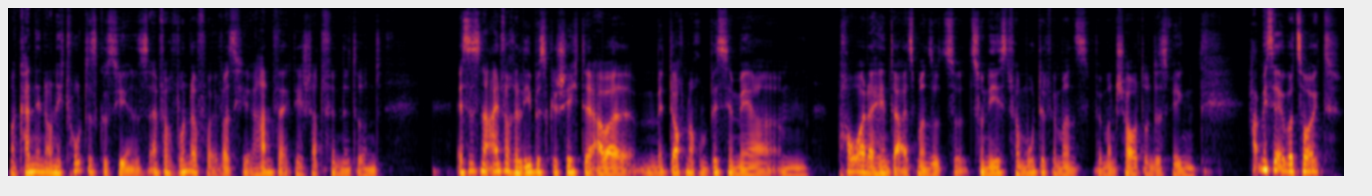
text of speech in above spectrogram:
man kann den auch nicht tot diskutieren. Es ist einfach wundervoll, was hier handwerklich stattfindet und es ist eine einfache Liebesgeschichte, aber mit doch noch ein bisschen mehr ähm, Power dahinter, als man so zu, zunächst vermutet, wenn man es, wenn man schaut. Und deswegen hat mich sehr überzeugt.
